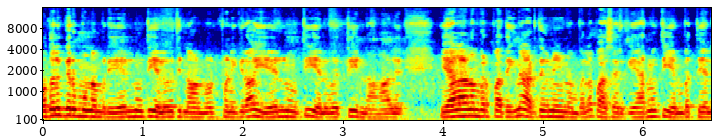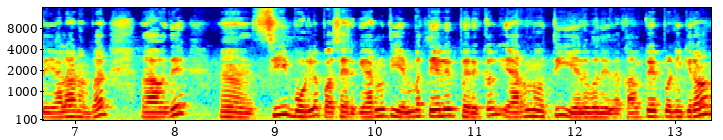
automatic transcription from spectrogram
முதல் இருக்கிற முன் நம்பர் எழுநூற்றி எழுபத்தி நாலு நோட் பண்ணிக்கிறோம். எழுநூற்றி எழுபத்தி நாலு. ஏழாம் நம்பர் பார்த்தீங்கன்னா அடுத்த வினிங் நம்பரில் பாஸ் இருக்குது இரநூத்தி எண்பத்தேழு ஏழாம் நம்பர் அதாவது சி போர்டில் பாஸ் இருக்குது இரநூத்தி எண்பத்தேழு பெருக்கள் இரநூத்தி எழுபது. இதை கால்குலேட் பண்ணிக்கிறோம்.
